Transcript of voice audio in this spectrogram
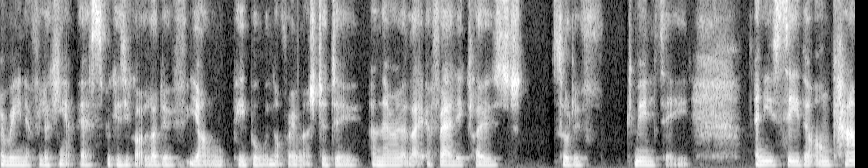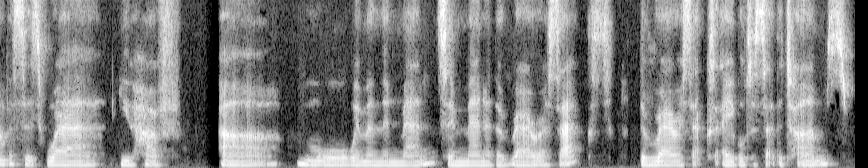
arena for looking at this because you've got a lot of young people with not very much to do. And they're like a fairly closed sort of community. And you see that on campuses where you have uh, more women than men, so men are the rarer sex, the rarer sex are able to set the terms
